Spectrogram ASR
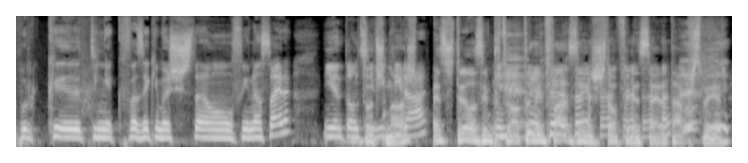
porque tinha que fazer aqui uma gestão financeira e então Todos decidi nós. tirar. As estrelas em Portugal também fazem gestão financeira, está a perceber?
